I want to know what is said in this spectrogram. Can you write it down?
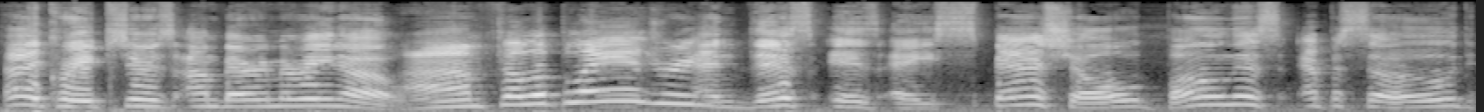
Hey, Creepsters, I'm Barry Marino. I'm Philip Landry. And this is a special bonus episode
